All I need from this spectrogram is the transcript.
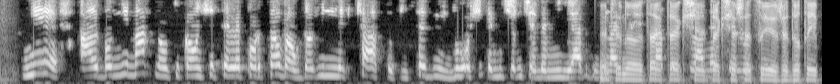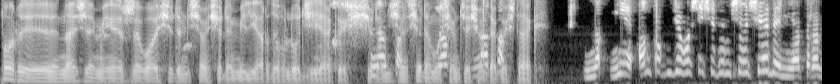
Nie, albo nie machnął, tylko on się teleportował do innych czasów i wtedy było 77 miliardów. Znaczy, na, no tak, tak, się, tak się szacuje, że do tej pory na Ziemi żyło 77 miliardów ludzi, jakoś 77, no- 80, no to- jakoś tak. No nie, on powiedział właśnie 77, ja teraz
